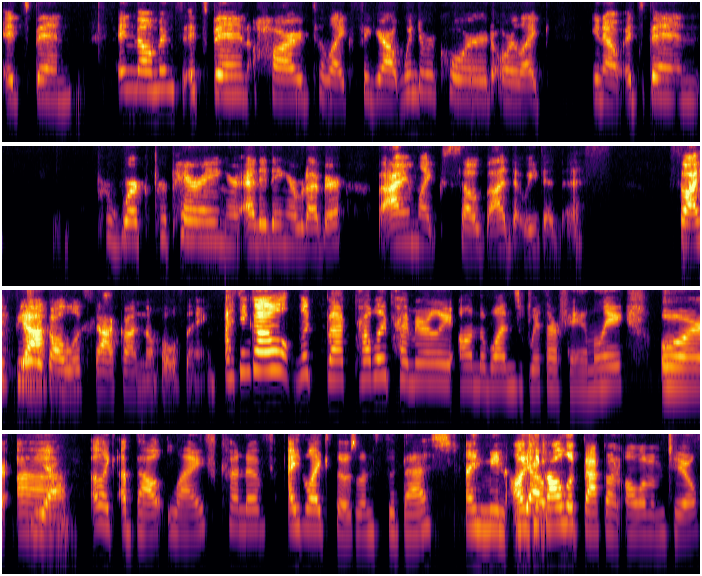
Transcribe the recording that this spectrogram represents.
it's been in moments it's been hard to like figure out when to record or like, you know, it's been work preparing or editing or whatever. But I am like so glad that we did this. So I feel Yeah. like I'll look back on the whole thing. I think I'll look back probably primarily on the ones with our family or um, Yeah. like about life kind of. I like those ones the best. I mean, I Yeah. think I'll look back on all of them too,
